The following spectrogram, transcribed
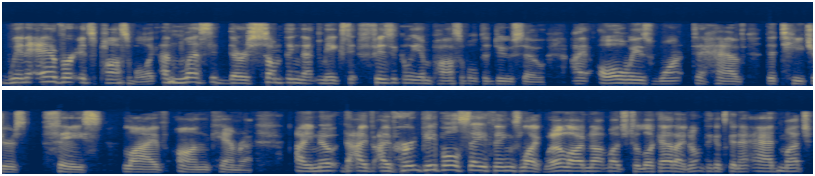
whenever it's possible, like unless it, there's something that makes it physically impossible to do so, I always want to have the teacher's face live on camera. I know I've I've heard people say things like, "Well, I'm not much to look at. I don't think it's going to add much."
